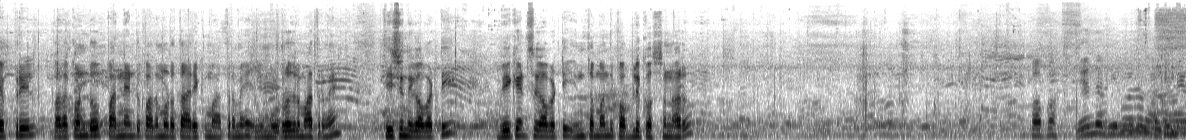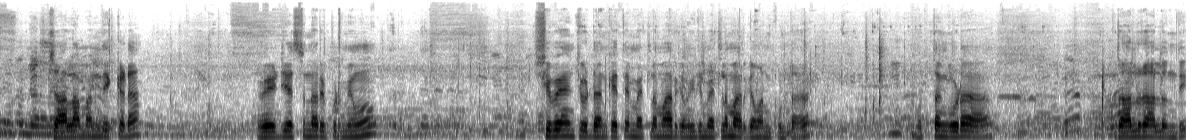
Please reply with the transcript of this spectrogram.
ఏప్రిల్ పదకొండు పన్నెండు పదమూడో తారీఖు మాత్రమే ఈ మూడు రోజులు మాత్రమే తీసింది కాబట్టి వీకెండ్స్ కాబట్టి ఇంతమంది పబ్లిక్ వస్తున్నారు. చాలా మంది ఇక్కడ వెయిట్ చేస్తున్నారు ఇప్పుడు మేము. శివయ్యని చూడడానికి అయితే మెట్ల మార్గం ఇది మెట్ల మార్గం అనుకుంటా. మొత్తం కూడా రాళ్ళు రాళ్ళు ఉంది.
